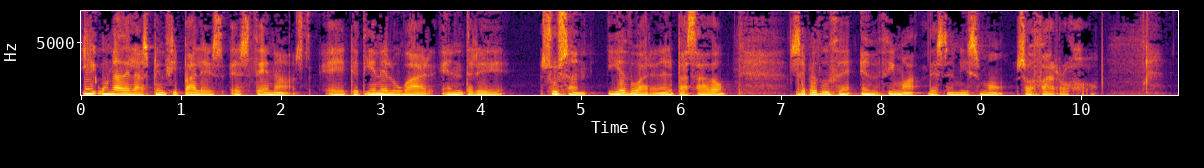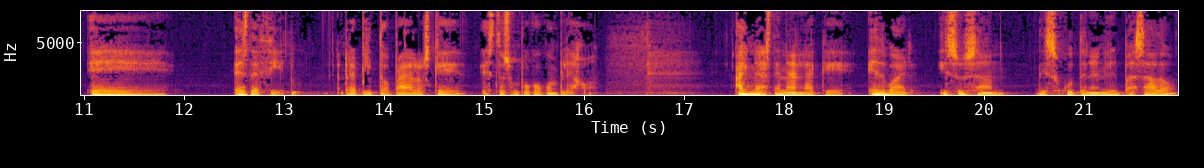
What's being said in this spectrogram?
y una de las principales escenas eh, que tiene lugar entre Susan y Edward en el pasado se produce encima de ese mismo sofá rojo. Eh, es decir, repito, para los que esto es un poco complejo, hay una escena en la que Edward y Susan discuten en el pasado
